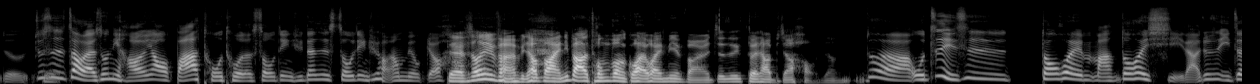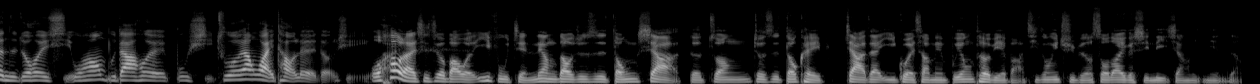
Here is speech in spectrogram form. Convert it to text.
的。就是照我来说，你好像要把它妥妥的收进去，但是收进去好像没有比较好。对，收进去反而比较发霉。你把它通风挂在外面，反而就是对它比较好这样子。对啊，我自己是。都会忙，都会洗啦，就是一阵子就会洗。我好像不大会不洗，除了像外套类的东西。我后来其实有把我的衣服减量到，就是冬夏的装，就是都可以架在衣柜上面，不用特别把其中一区，比如收到一个行李箱里面这样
